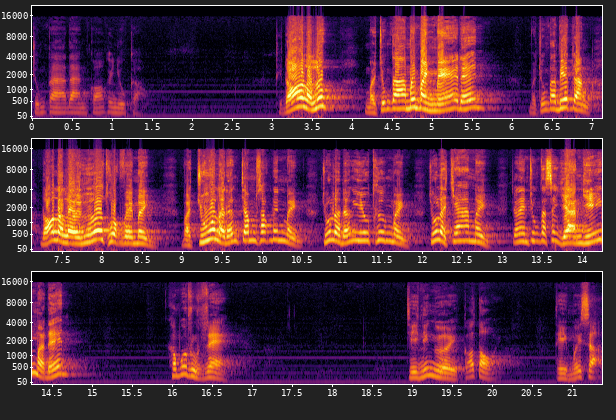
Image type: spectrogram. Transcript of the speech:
chúng ta đang có cái nhu cầu. Thì đó là lúc mà chúng ta mới mạnh mẽ đến, mà chúng ta biết rằng đó là lời hứa thuộc về mình và Chúa là đấng chăm sóc đến mình, Chúa là đấng yêu thương mình, Chúa là cha mình, cho nên chúng ta sẽ dàn dĩ mà đến. Không có rụt rè. Chỉ những người có tội thì mới sợ,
